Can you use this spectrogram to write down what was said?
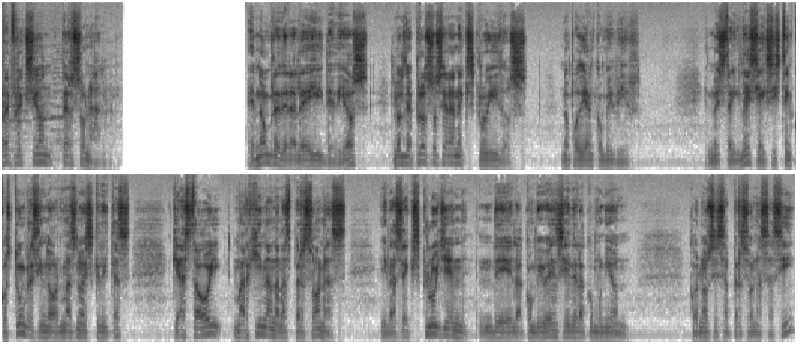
Reflexión personal. En nombre de la ley de Dios, los leprosos eran excluidos, no podían convivir. En nuestra iglesia existen costumbres y normas no escritas que hasta hoy marginan a las personas y las excluyen de la convivencia y de la comunión. ¿Conoces a personas así?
